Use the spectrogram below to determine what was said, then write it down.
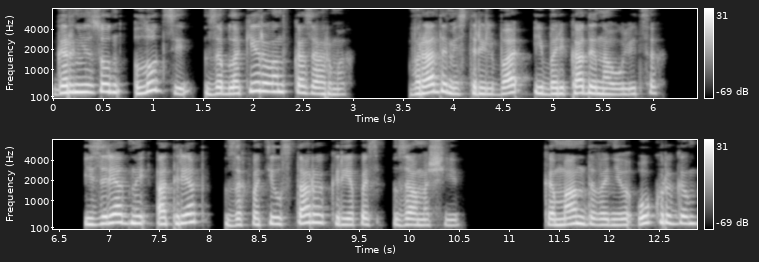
Гарнизон Лодзи заблокирован в казармах. В Радоме стрельба и баррикады на улицах. Изрядный отряд захватил старую крепость Замошье. Командование округом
